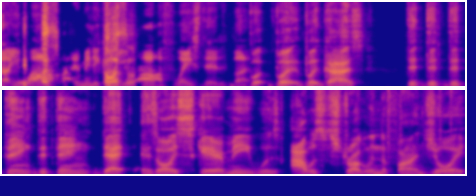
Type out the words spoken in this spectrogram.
cut you off. I didn't mean to cut you off. Wasted, but But but but guys, the, the the thing the thing that has always scared me was I was struggling to find joy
